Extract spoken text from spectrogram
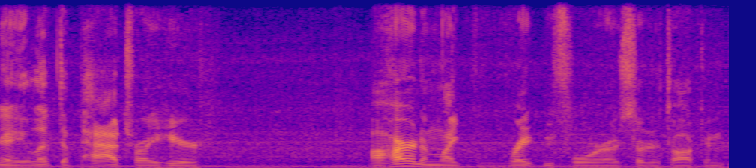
Yeah, he left a patch right here. I hired him like right before I started talking.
